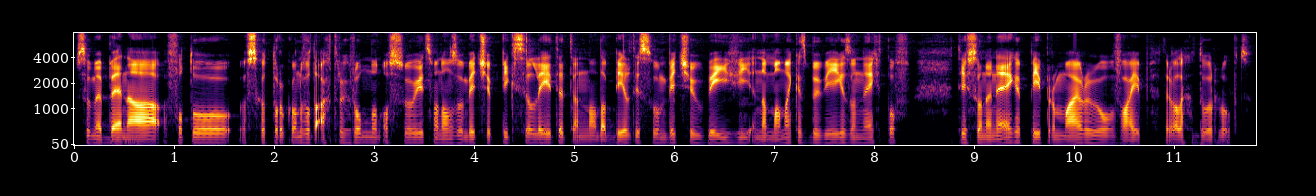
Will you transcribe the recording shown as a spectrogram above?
Zo met bijna foto's getrokken voor de achtergronden of zoiets, maar dan zo'n beetje pixelated en dan dat beeld is zo'n beetje wavy en de mannetjes bewegen zo echt tof. Het heeft zo'n eigen Paper Mario vibe terwijl je doorloopt.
